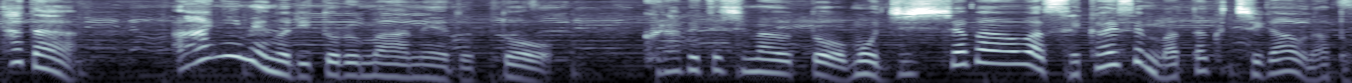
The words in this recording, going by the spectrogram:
ただアニメの「リトル・マーメイド」と比べてしまうともう実写版は世界線全く違うなと。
